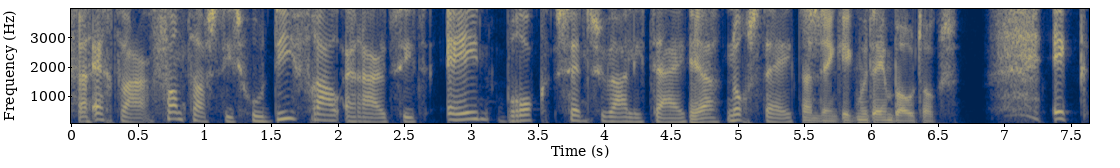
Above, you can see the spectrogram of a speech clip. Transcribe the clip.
Echt waar, fantastisch hoe die vrouw eruit ziet. Eén brok sensualiteit. Ja? Nog steeds. Dan denk ik meteen botox. Ik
